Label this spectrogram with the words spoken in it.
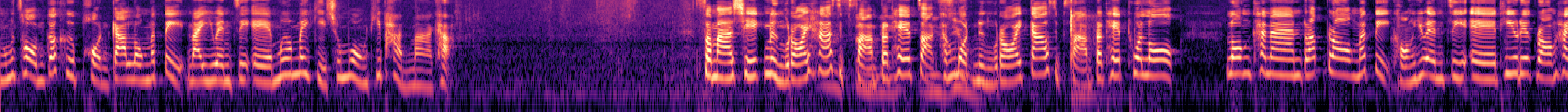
คุณผู้ชมก็คือผลการลงมติใน UNGA เมื่อไม่กี่ชั่วโมงที่ผ่านมาค่ะสมาชิก 153 ประเทศจากทั้งหมด 193 ประเทศทั่วโลก ลงคะแนนรับรองมติของ UNGA ที่เรียกร้องให้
